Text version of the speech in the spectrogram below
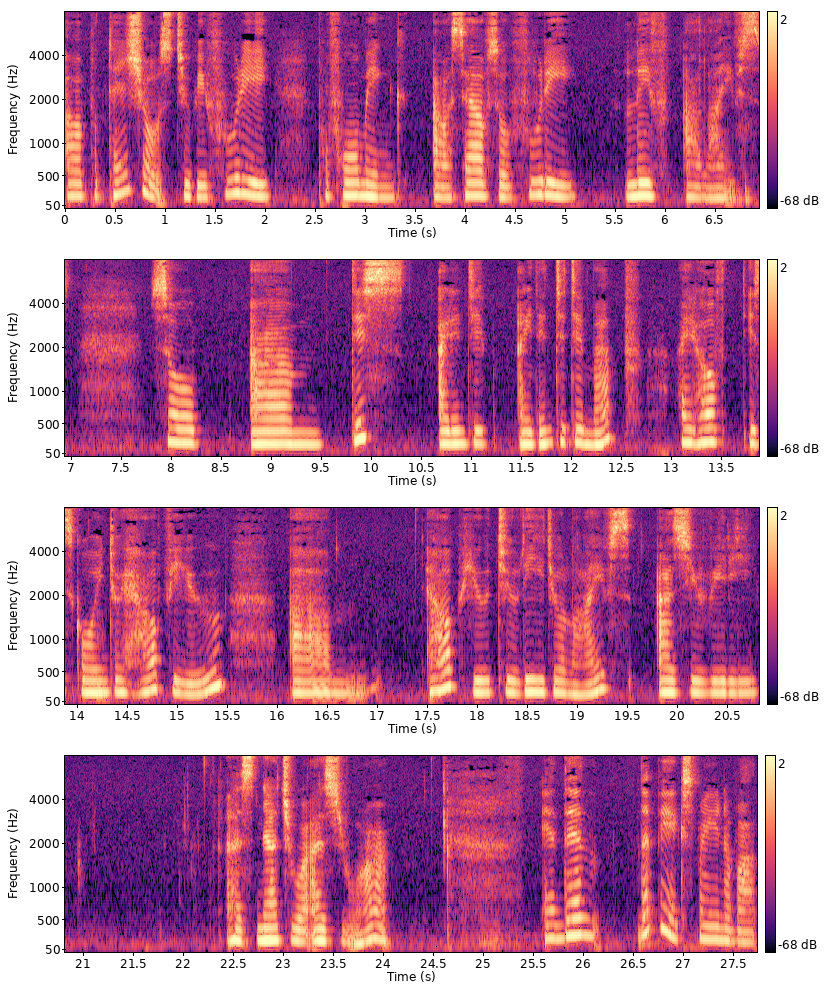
our potentials to be fully performing ourselves or fully live our lives so um, this identity identity map i hope is going to help you um, help you to lead your lives as you really as natural as you are. And then let me explain about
